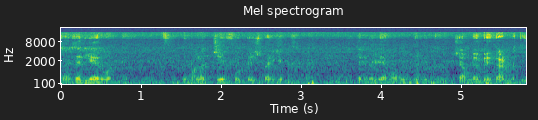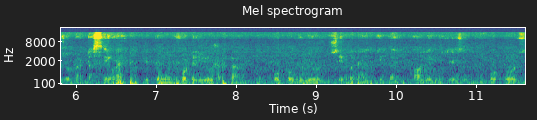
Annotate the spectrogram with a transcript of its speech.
जायचं लेअरवरती तुम्हाला जे फोटेज पाहिजेत त्या मीडियामधून तुम्ही तुमच्या मेमरी कार्डमध्ये जो डाटा सेव्ह आहे तिथून फोटेज घेऊ शकता. फोटो व्हिडिओ जे पण आहे इथं ऑल इमेजेस इथं फोटोज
